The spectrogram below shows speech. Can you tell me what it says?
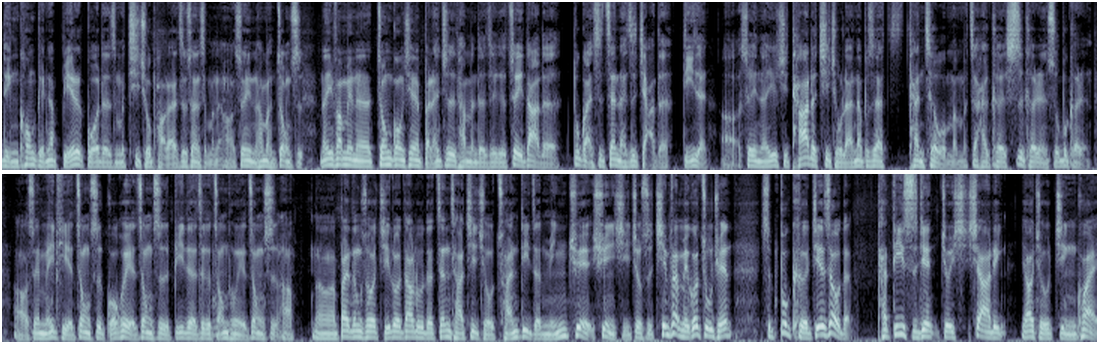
领空给人家别的国的什么气球跑来？这算什么呢？哈，所以他们很重视。那一方面呢，中共现在本来就是他们的这个最大的。不管是真的还是假的敌人啊，所以呢，尤其他的气球来，那不是在探测我们吗？这还可是可忍，孰不可忍哦。所以媒体也重视，国会也重视，逼得这个总统也也重视哈。那么拜登说，击落大陆的侦察气球传递着明确讯息，就是侵犯美国主权是不可接受的。他第一时间就下令要求尽快。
